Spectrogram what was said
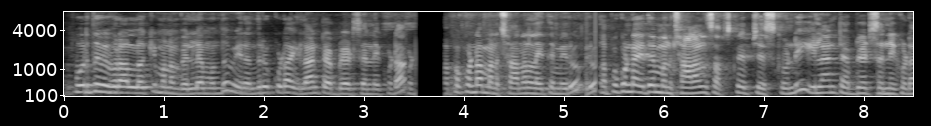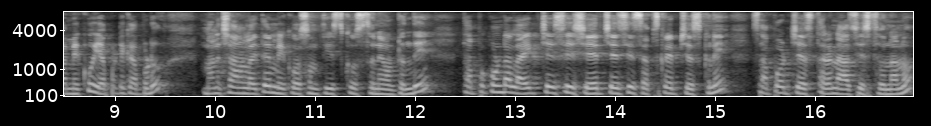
పూర్తి వివరాల్లోకి మనం వెళ్ళే ముందు మీరందరూ కూడా ఇలాంటి అప్డేట్స్ అన్ని కూడా తప్పకుండా మన ఛానల్ అయితే మీరు తప్పకుండా అయితే మన ఛానల్ సబ్స్క్రైబ్ చేసుకోండి. ఇలాంటి అప్డేట్స్ అన్ని కూడా మీకు ఎప్పటికప్పుడు మన ఛానల్ అయితే మీకోసం తీసుకొస్తూనే ఉంటుంది. తప్పకుండా లైక్ చేసి షేర్ చేసి సబ్స్క్రైబ్ చేసుకుని సపోర్ట్ చేస్తారని ఆశిస్తున్నాను.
